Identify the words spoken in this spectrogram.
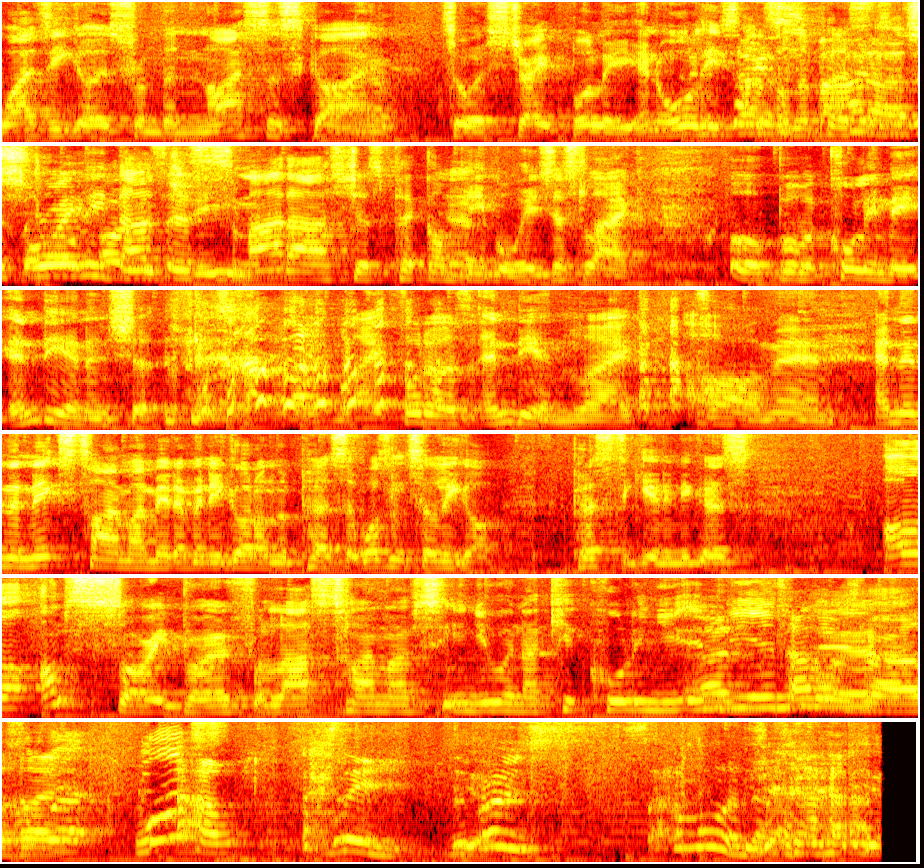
Wazzy goes from the nicest guy to a straight bully, and all he does on the bus, piss, all he does OG. is smart ass just pick on people. He's just like, oh, but we're calling me Indian and shit. like, thought I was Indian. Like, oh man. And then the next time I met him and he got on the piss, it wasn't until he got pissed again and he goes. Oh, I'm sorry, bro, for last time I've seen you and I keep calling you Indian. I was. I was like, what? See, the bro's Samoan.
